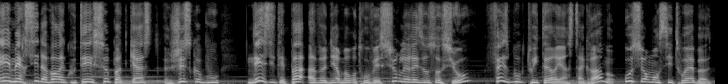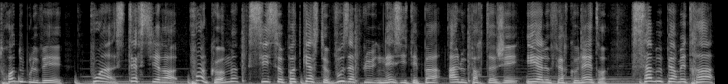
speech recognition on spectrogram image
et merci d'avoir écouté ce podcast jusqu'au bout. N'hésitez pas à venir me retrouver sur les réseaux sociaux, Facebook, Twitter et Instagram, ou sur mon site web www.stefsira.com. Si ce podcast vous a plu, n'hésitez pas à le partager et à le faire connaître. Ça me permettra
